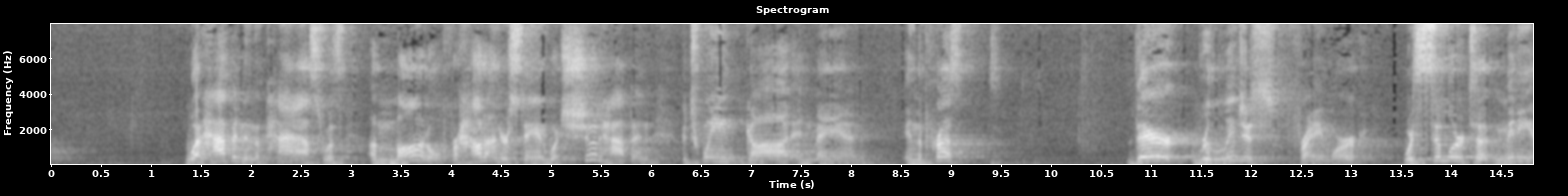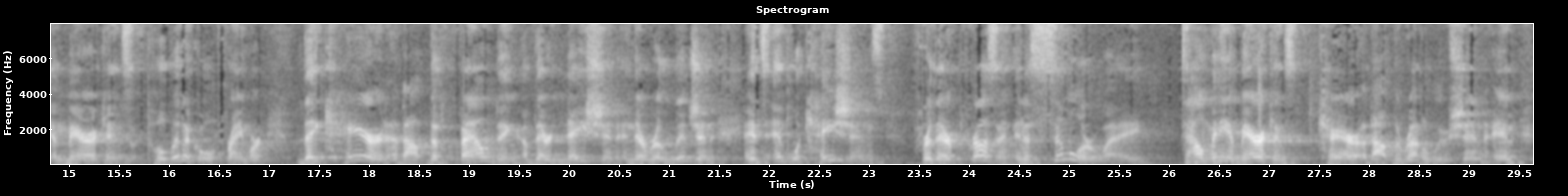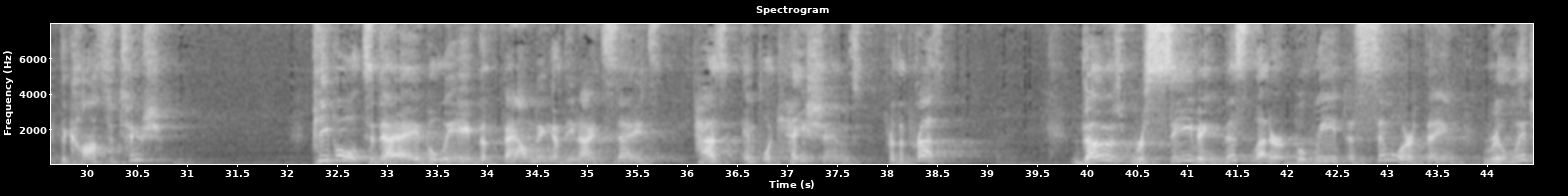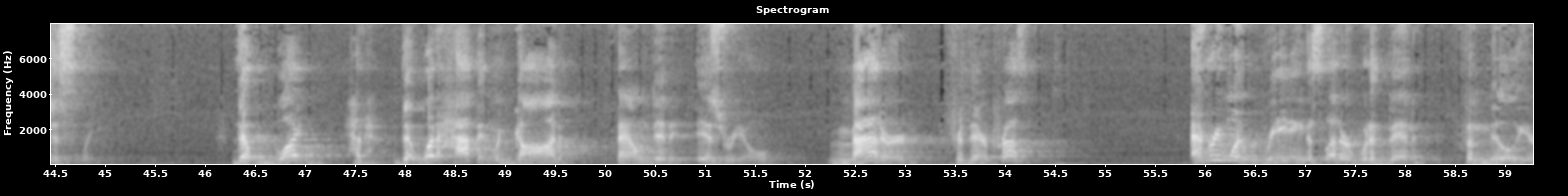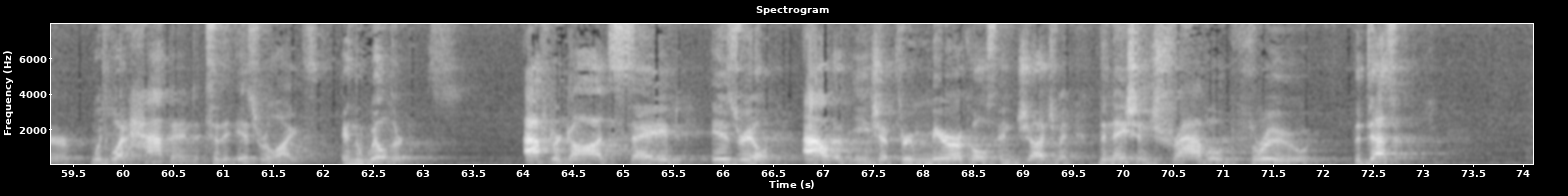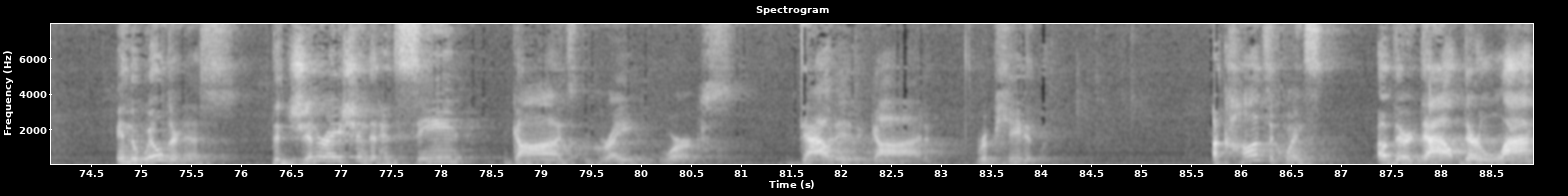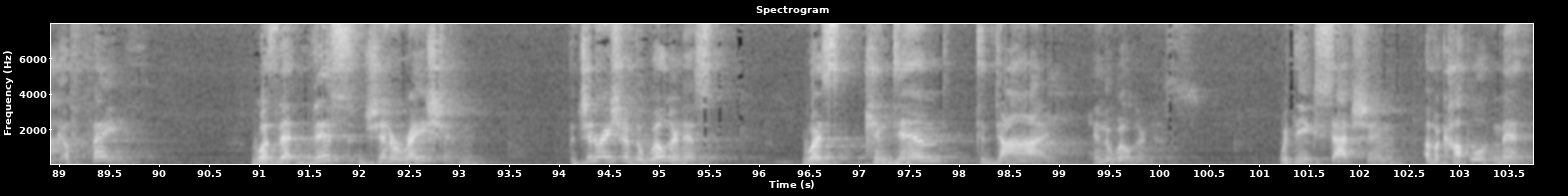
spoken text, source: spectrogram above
What happened in the past was a model for how to understand what should happen between God and man in the present. Their religious framework was similar to many Americans' political framework. They cared about the founding of their nation and their religion and its implications for their present in a similar way to how many Americans care about the Revolution and the Constitution. People today believe the founding of the United States has implications for the present. Those receiving this letter believed a similar thing religiously. That what, had, that what happened when God founded Israel mattered for their present. Everyone reading this letter would have been familiar with what happened to the Israelites in the wilderness. After God saved Israel out of Egypt through miracles and judgment, the nation traveled through the desert. In the wilderness, the generation that had seen God's great works doubted God repeatedly. A consequence of their doubt, their lack of faith, was that this generation, the generation of the wilderness, was condemned to die in the wilderness, with the exception of a couple of men.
